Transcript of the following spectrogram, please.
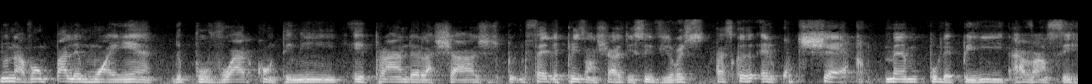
Nous n'avons pas les moyens de pouvoir contenir et prendre la charge, faire des prises en charge de ce virus. Parce que elle coûte cher, même pour les pays avancés.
